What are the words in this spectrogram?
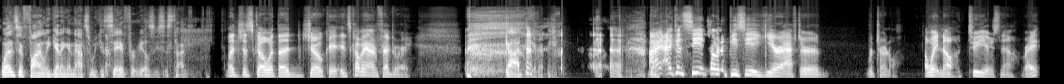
When is it finally getting announced so we can say it for realsies this time? Let's just go with the joke. It's coming out in February. God damn it. I, I can see it coming to PC a year after Returnal. Oh wait, no, two years now, right?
